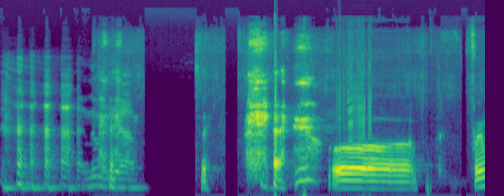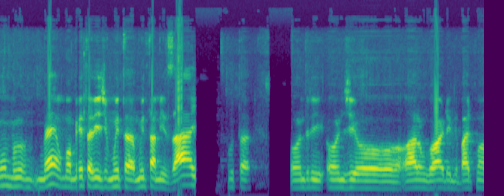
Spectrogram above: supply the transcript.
Não vi. O- Foi um, né, um momento ali de muita, muita amizade, puta, onde, onde o Aaron Gordon ele bate uma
